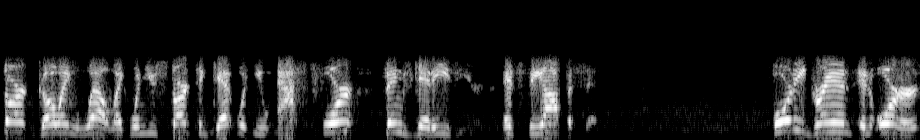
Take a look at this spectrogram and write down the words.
start going well, like when you start to get what you asked for, things get easier. It's the opposite. 40 grand in orders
